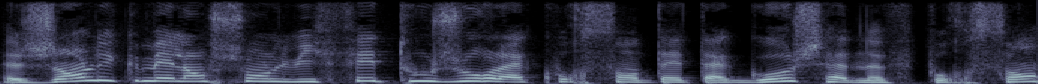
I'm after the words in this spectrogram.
Jean-Luc Mélenchon lui fait toujours la course en tête à gauche à 9%.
